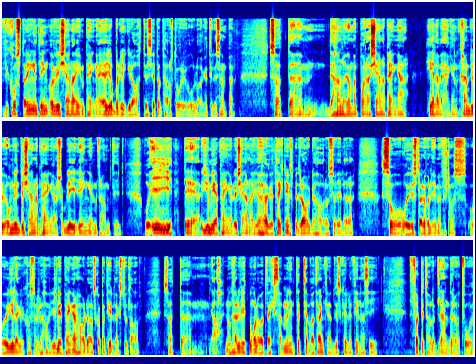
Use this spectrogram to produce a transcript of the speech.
vi kostar ingenting och vi tjänar in pengar. Jag jobbade ju gratis ett och ett halvt år i bolaget till exempel. Så att um, det handlar ju om att bara tjäna pengar hela vägen. Kan du, om du inte tjänar pengar så blir det ingen framtid. Och i det, ju mer pengar du tjänar, ju högre täckningsbidrag du har och så vidare. Så, och ju större volymer förstås. Och ju lägre kostnader du har, ju mer pengar har du att skapa tillväxt utav. Så att, ehm, ja, nog hade vi ett mål av att växa men inte var tanken att vi skulle finnas i 40-talet länder och två,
